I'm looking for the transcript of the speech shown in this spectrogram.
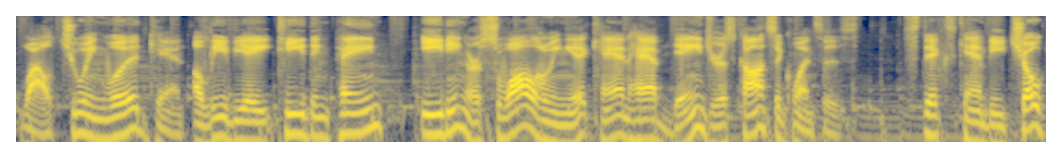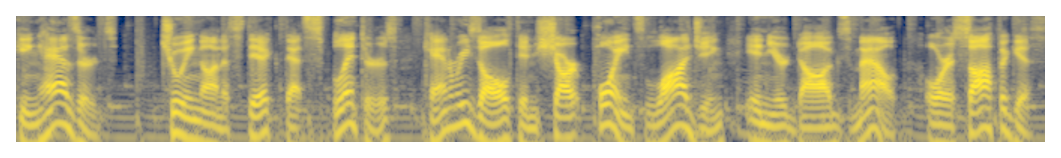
While chewing wood can alleviate teething pain, eating or swallowing it can have dangerous consequences. Sticks can be choking hazards. Chewing on a stick that splinters can result in sharp points lodging in your dog's mouth or esophagus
